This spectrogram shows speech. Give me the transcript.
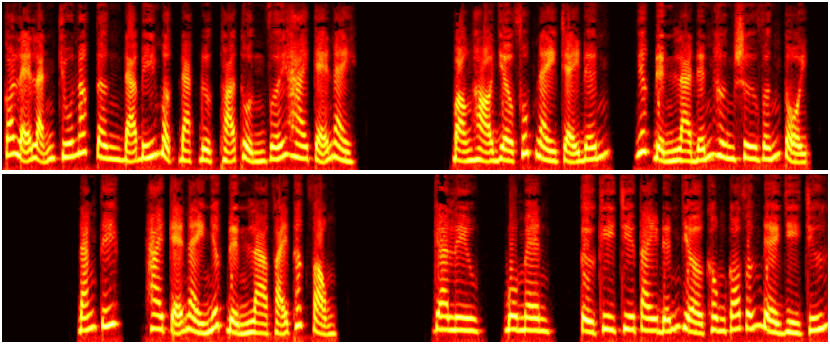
có lẽ lãnh chúa Nót Tân đã bí mật đạt được thỏa thuận với hai kẻ này. Bọn họ giờ phút này chạy đến, nhất định là đến hưng sư vấn tội. Đáng tiếc, hai kẻ này nhất định là phải thất vọng galil bomen từ khi chia tay đến giờ không có vấn đề gì chứ.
